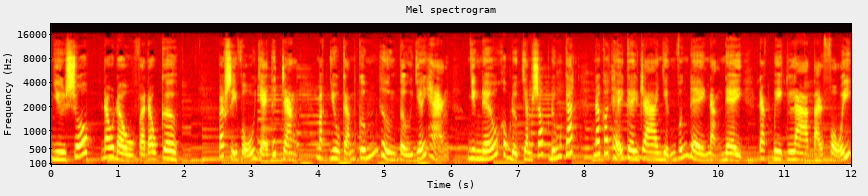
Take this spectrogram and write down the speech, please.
như sốt, đau đầu và đau cơ. Bác sĩ Vũ giải thích rằng, mặc dù cảm cúm thường tự giới hạn, nhưng nếu không được chăm sóc đúng cách, nó có thể gây ra những vấn đề nặng nề, đặc biệt là tại phổi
